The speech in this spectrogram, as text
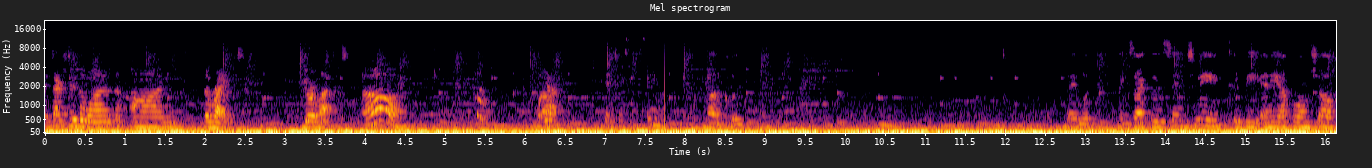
It's actually the one on the right. Your left. Oh. Huh. Well, Yeah. they taste the same. Not a clue. They look exactly the same to me. Could be any apple on the shelf.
